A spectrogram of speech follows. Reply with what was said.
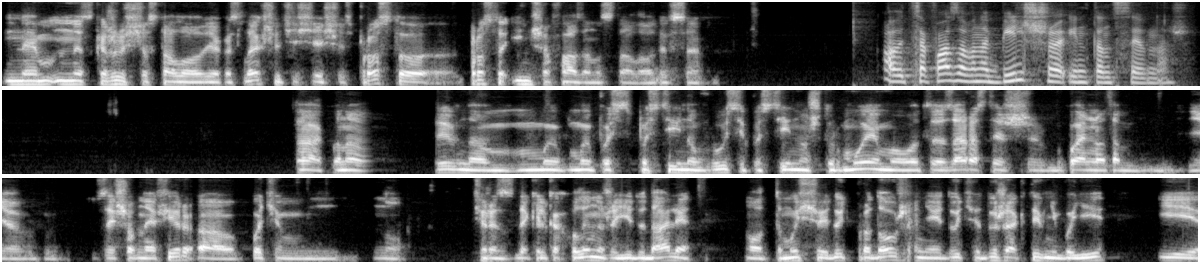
не, не скажу, що стало якось легше чи ще щось. Просто, просто інша фаза настала, от і все. А ця фаза вона більш інтенсивна ж. Так, вона дивна. Ми, ми постійно в русі, постійно штурмуємо. От зараз теж буквально там я зайшов на ефір, а потім ну через декілька хвилин вже їду далі. От тому, що йдуть продовження, йдуть дуже активні бої, і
